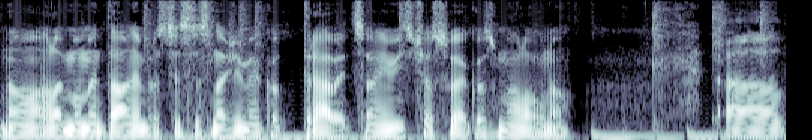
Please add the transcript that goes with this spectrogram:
No, ale momentálně prostě se snažím jako trávit co nejvíc času jako s malou, no. Uh,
